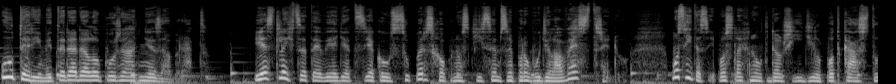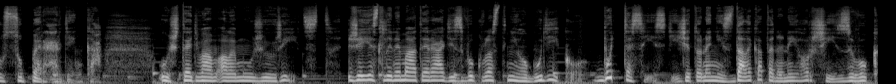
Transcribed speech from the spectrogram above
Úterý mi teda dalo pořádně zabrat. Jestli chcete vědět, s jakou superschopností jsem se probudila ve středu, musíte si poslechnout další díl podcastu Superhrdinka. Už teď vám ale můžu říct, že jestli nemáte rádi zvuk vlastního budíku, buďte si jistí, že to není zdaleka ten nejhorší zvuk,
